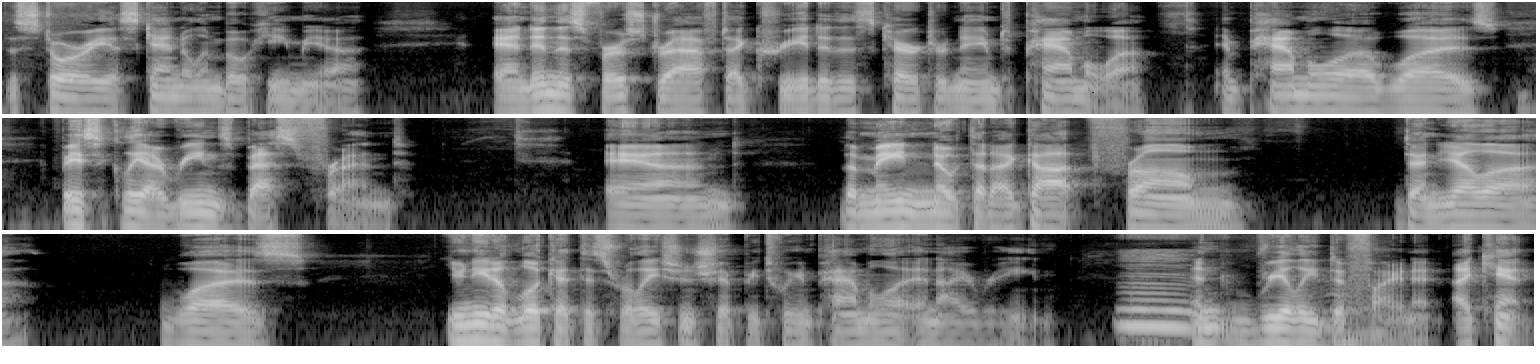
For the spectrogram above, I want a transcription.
the story A Scandal in Bohemia. And in this first draft, I created this character named Pamela, and Pamela was basically Irene's best friend. And the main note that I got from Daniela was you need to look at this relationship between Pamela and Irene Mm. and really Oh. define it. I can't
